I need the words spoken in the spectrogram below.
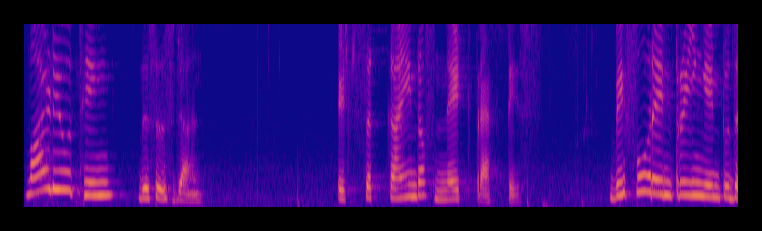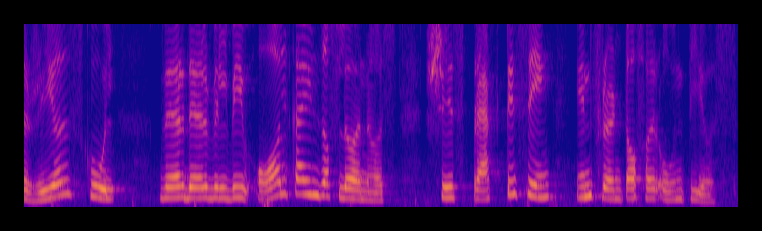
Why do you think this is done? It's a kind of net practice. Before entering into the real school where there will be all kinds of learners, she is practicing in front of her own peers.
